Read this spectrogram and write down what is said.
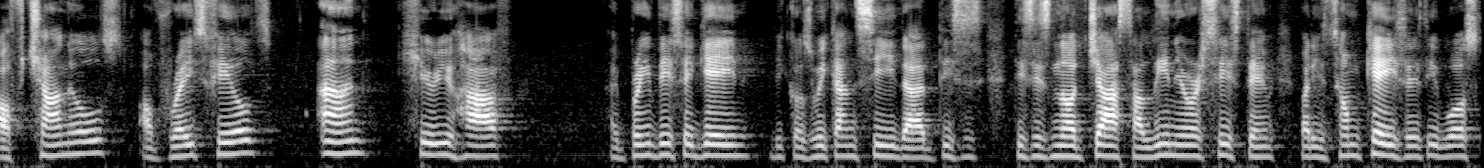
of channels, of race fields, and here you have, I bring this again because we can see that this is, this is not just a linear system, but in some cases it was,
